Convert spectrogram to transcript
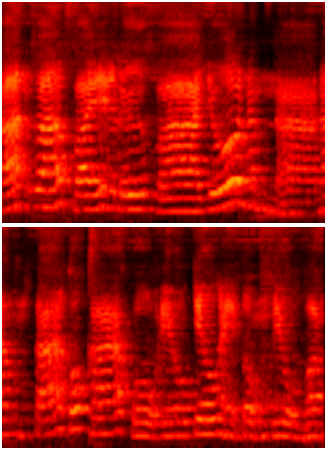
น่ะอันว่าไฟหรือฝ่าอยู่น้ำหนาน้ำตาคุกขากูเอวเกี่ยวให้ตรงผิวพอง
